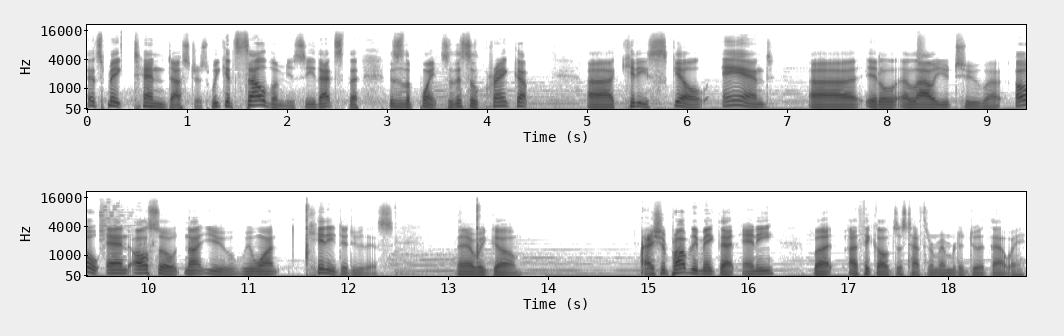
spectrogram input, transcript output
Let's make ten dusters. We could sell them. You see, that's the. This is the point. So this will crank up uh, Kitty's skill, and uh, it'll allow you to. Uh, oh, and also, not you. We want Kitty to do this. There we go. I should probably make that any, but I think I'll just have to remember to do it that way.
